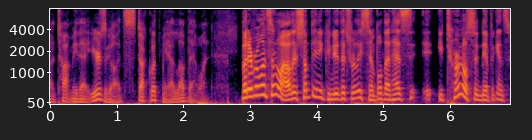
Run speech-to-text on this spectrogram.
uh, taught me that years ago. It stuck with me. I love that one. But every once in a while, there's something you can do that's really simple that has eternal significance,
